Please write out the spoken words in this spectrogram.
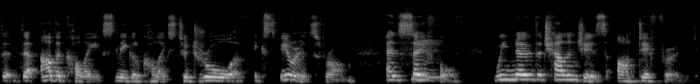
the, the other colleagues, legal colleagues, to draw experience from, and so mm. forth. We know the challenges are different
